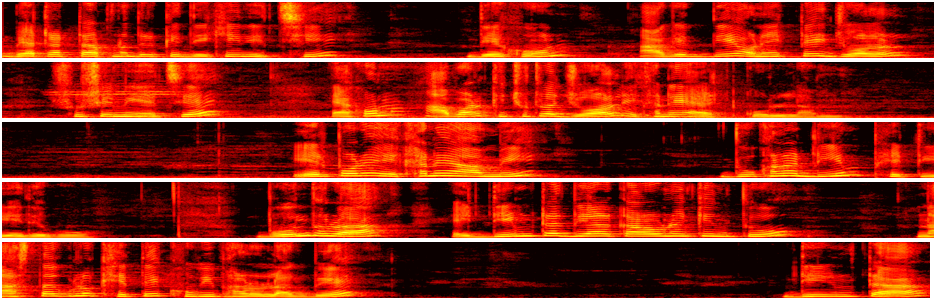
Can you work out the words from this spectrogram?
ব্যাটারটা আপনাদেরকে দেখিয়ে দিচ্ছি। দেখুন, আগের দিয়ে অনেকটাই জল শুষে নিয়েছে। এখন আবার কিছুটা জল এখানে অ্যাড করলাম। এরপরে এখানে আমি দুখানা ডিম ফেটিয়ে দেব। বন্ধুরা, এই ডিমটা দেওয়ার কারণে কিন্তু নাস্তাগুলো খেতে খুবই ভালো লাগবে। ডিমটা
